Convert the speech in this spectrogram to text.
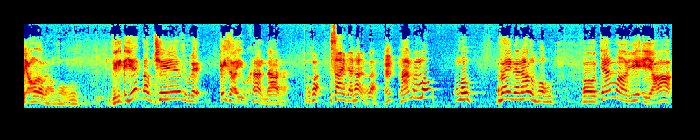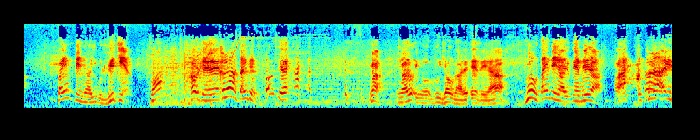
ပြောင်းတော့တာမဟုတ်ဘူးဒီအရက်တော့ချင်းဆိုတဲ့ကိစ္စကြီးကိုခန့်နာတာအခုအဆိုင်ပြန်ထားတယ်ဟုတ်လားဟမ်ငါမမဟုတ်မဟုတ်အဆို င်ပြန်တော့မဟုတ်ဘူးဟိုကျမ်းမာရေးအရာတိုင်းပညာကြီးကိုလေ့ကျင့်ဘာဟုတ်တယ်ခမည်းတိုင်းတယ်ဟုတ်တယ်ငါငါတို့အိမ်ကိုအခုရောက်လာတဲ့ဧည့်သည်ကငါ့ကိုတိုင်းပညာကြီးသင်ပေးတာဟာခမည်းအဲ့ဒီ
